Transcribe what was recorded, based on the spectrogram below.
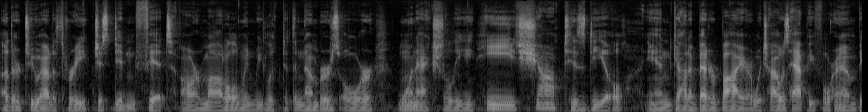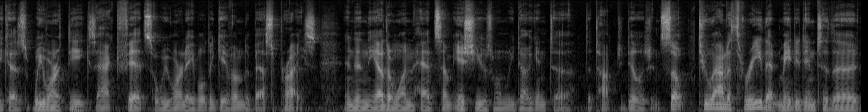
other two out of three just didn't fit our model when we looked at the numbers, or one actually, he shopped his deal and got a better buyer, which I was happy for him because we weren't the exact fit, so we weren't able to give him the best price. And then the other one had some issues when we dug into the top due diligence. So two out of three that made it into the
